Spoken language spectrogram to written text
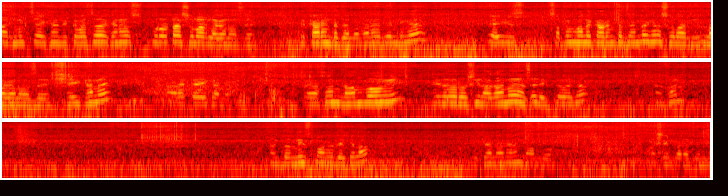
আর নিচে এখানে দেখতে পাচ্ছ, এখানে পুরোটা সোলার লাগানো আছে কারেন্টের জন্য। মানে বিল্ডিংয়ে এই শপিং মলে কারেন্টের জন্য এখানে সোলার লাগানো আছে, এইখানে আর এটা এইখানে। এখন নামবো আমি, এই রশি লাগানোই আছে, দেখতে পাচ্ছ? এখন একদম নিচ পর্যন্ত দেখলাম এখানে আমি এখন নামবো ওয়াশিং করার জন্য।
